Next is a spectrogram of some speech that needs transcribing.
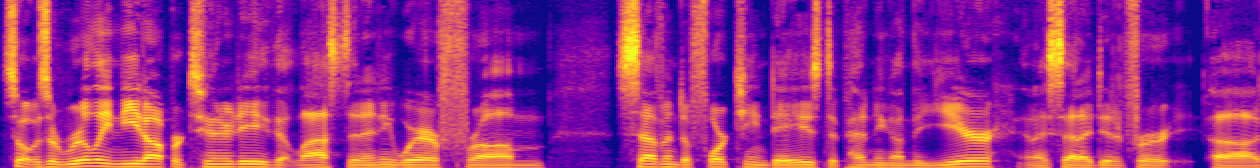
So it was a really neat opportunity that lasted anywhere from seven to 14 days, depending on the year. And I said I did it for uh,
